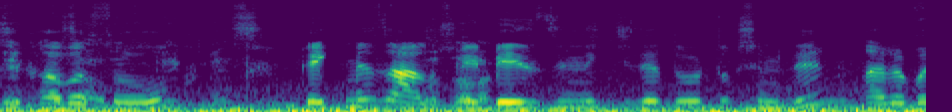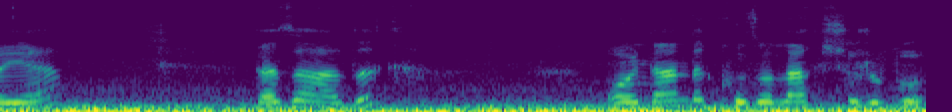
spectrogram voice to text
Birazcık pekmez hava aldık, soğuk. Pekmez. Pekmez aldık. Bir Kozalak benzinlikçide durduk şimdi arabaya. Gaz aldık. Oradan da kozalak şurubu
